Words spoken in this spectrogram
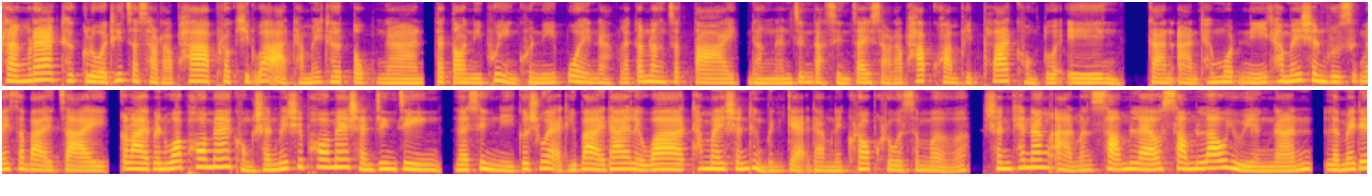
ครั้งแรกเธอกลัวที่จะสารภาพ เพราะคิดว่าอาจทำให้เธอตกงาน แต่ตอนนี้ผู้หญิงคนนี้ป่วยหนักและกำลังจะตาย ดังนั้นจึงตัดสินใจสารภาพความผิดพลาดของตัวเอง การอ่านทั้งหมดนี้ทำให้ฉันรู้สึกไม่สบายใจ กลายเป็นว่าพ่อแม่ของฉันไม่ใช่พ่อแม่ฉันจริง ๆ และสิ่งนี้ก็ช่วยอธิบายได้เลยว่าทำไมฉันถึงเป็นแกะดำในครอบครัวเสมอ ฉันแค่นั่งอ่านมันซ้ำแล้วซ้ำเล่าอยู่อย่างนั้น และไม่ได้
